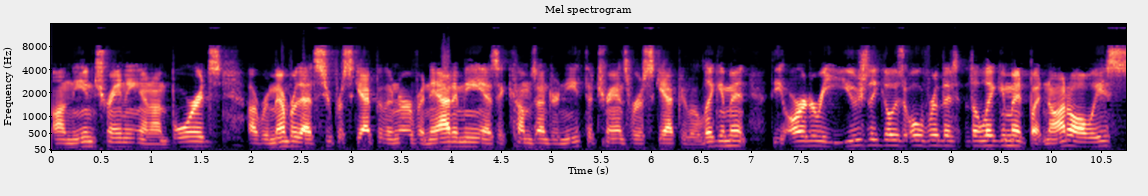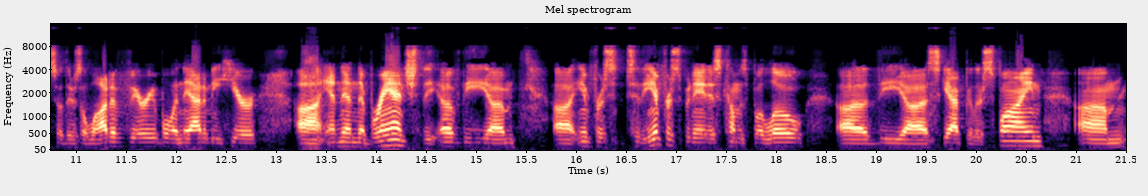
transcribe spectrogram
on the in training and on boards. Uh, remember that suprascapular nerve anatomy as it comes underneath the transverse scapular ligament. The artery usually goes over the, the ligament, but not always. So there's a lot of variable anatomy here. Uh, and then the branch the, of the um, uh, to the infraspinatus comes below uh, the scapular spine um,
